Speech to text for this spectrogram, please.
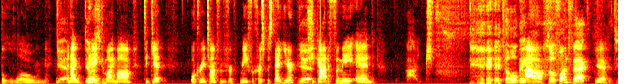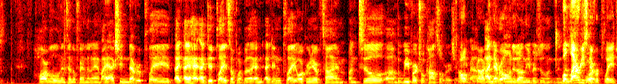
blown. Yeah. And I It was- begged my mom to get Ocarina of Time for me for, me for Christmas that year. Yeah. She got it for me, and. I, the whole thing. Ah. So fun fact. yeah. It's horrible Nintendo fan that I am. I actually never played. I I, I did play at some point, but I, I didn't play Ocarina of Time until um, the Wii Virtual Console version Oh, came out. God. I never owned it on the original. Nintendo Well, Larry's 64. never played.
